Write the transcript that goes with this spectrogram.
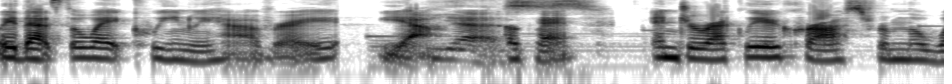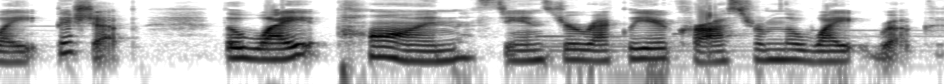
Wait, that's the white queen we have, right? Yeah Yes. Okay. and directly across from the white bishop. The white pawn stands directly across from the white rook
